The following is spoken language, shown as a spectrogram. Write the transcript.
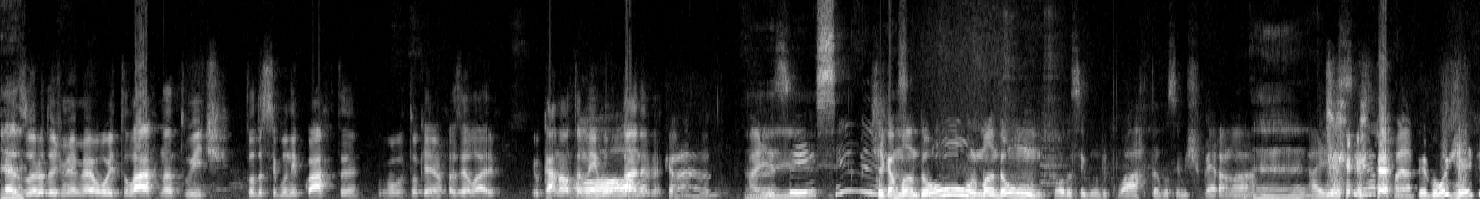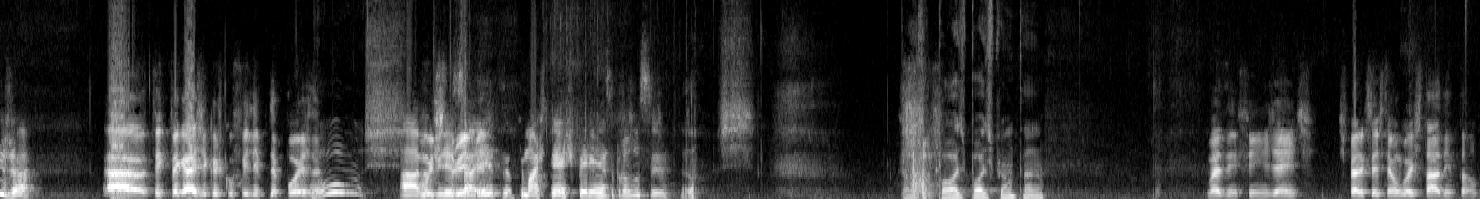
É, é Zora 2068 lá na Twitch. Toda segunda e quarta eu tô querendo fazer live. E o canal também voltar, né, velho? Caramba. Aí, Aí sim. sim, mesmo. Chega, mandou um, mandou um. Toda segunda e quarta, você me espera lá. É. Aí sim, rapaz, pegou um jeito já. Ah, tem que pegar as dicas com o Felipe depois, né? Oxi. Ah, meu O filho, streamer. aí é o que mais tem é experiência pra você. Oxi. Pode, pode, pode perguntar. Mas enfim, gente. Espero que vocês tenham gostado, então.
